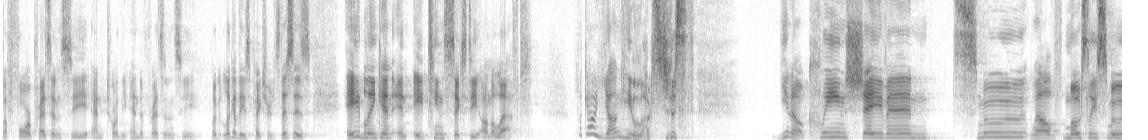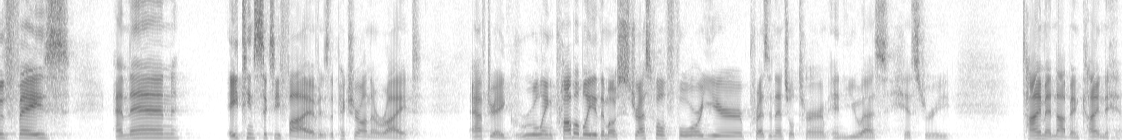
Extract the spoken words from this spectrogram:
before presidency and toward the end of presidency? Look, look at these pictures. This is Abe Lincoln in 1860 on the left. Look how young he looks. Just you know, clean shaven, smooth, well, mostly smooth face. And then 1865 is the picture on the right. After a grueling, probably the most stressful four year presidential term in U.S. history, time had not been kind to him.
